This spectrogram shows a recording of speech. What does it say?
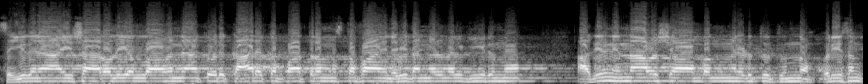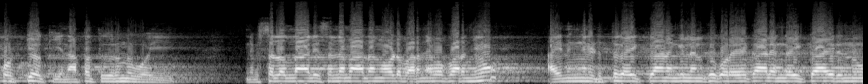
സയ്യിദന റളിയല്ലാഹു റളിയല്ലാഹുവിനാക്ക് ഒരു കാരക്ക പാത്രം മുസ്തഫ നബി തങ്ങൾ നൽകിയിരുന്നു. അതിൽ നിന്നാവശ്യം ഇങ്ങനെ എടുത്ത് തിന്നും. ഒരു ദിവസം കൊട്ടി നോക്കി അപ്പൊ തീർന്നു പോയി നബി സല്ലല്ലാഹു അലൈഹി വസല്ലം അതങ്ങോട് പറഞ്ഞപ്പോ പറഞ്ഞു അതിനിങ്ങനെ എടുത്ത് കഴിക്കുകയാണെങ്കിൽ എനിക്ക് കുറെ കാലം കഴിക്കായിരുന്നു.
